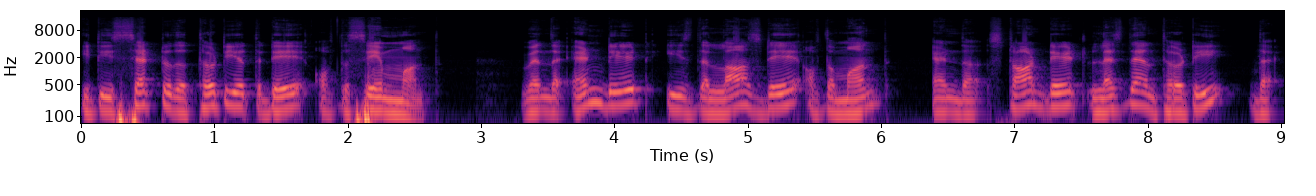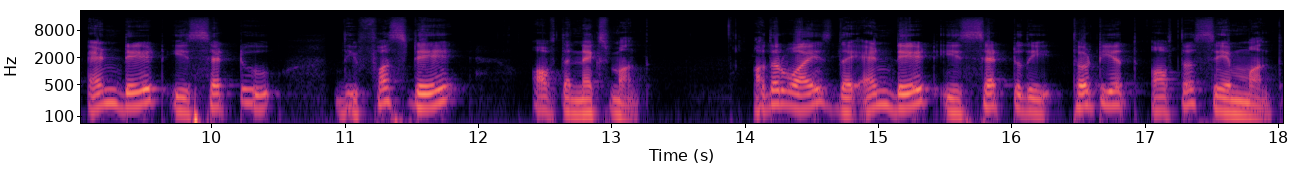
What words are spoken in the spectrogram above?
it is set to the 30th day of the same month. When the end date is the last day of the month and the start date less than 30, the end date is set to the first day of the next month. Otherwise, the end date is set to the 30th of the same month.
